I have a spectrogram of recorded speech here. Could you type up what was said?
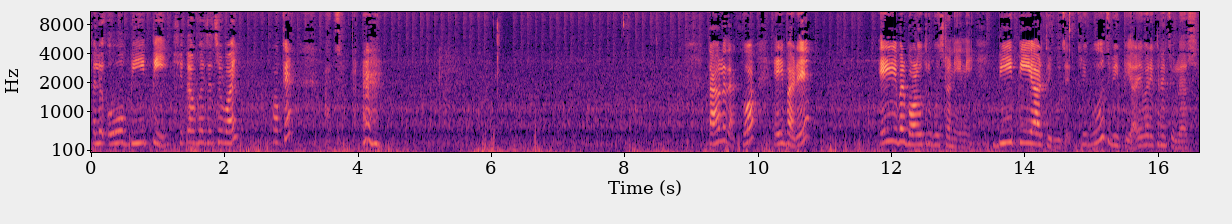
তাহলে ও বিপি সেটাও হয়ে যাচ্ছে ওয়াই ওকে আচ্ছা। তাহলে দেখো, এইবারে, এই এবার বড় ত্রিভুজটা নিয়ে নিই বিপিআর ত্রিভুজে। ত্রিভুজ বিপিআর এবার এখানে চলে আসি।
